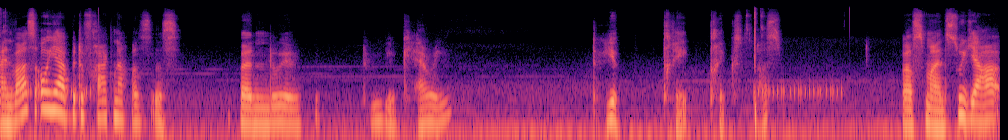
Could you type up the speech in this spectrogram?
Ein was? Oh ja, bitte frag nach, was es ist. When do you, do you carry? Do you träg, trägst was? Was meinst du? Ja,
